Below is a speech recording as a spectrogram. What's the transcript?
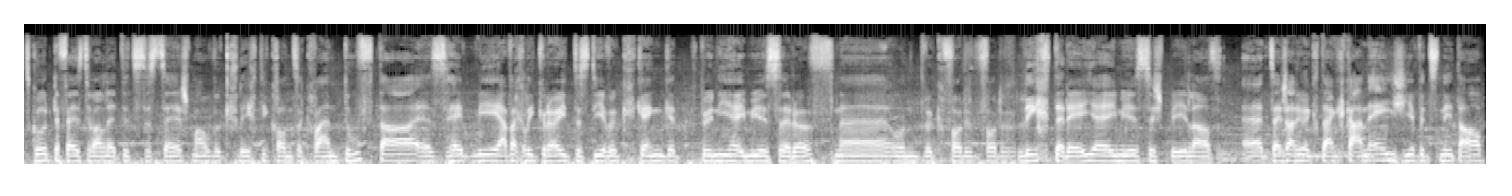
Das Gurtenfestival hat jetzt das, erste Mal wirklich richtig konsequent aufgetan. Es hat mich einfach ein bisschen dass die wirklich gegen die Bühne haben müssen öffnen und wirklich vor, vor lichten Reihen haben müssen spielen. Also, äh, zuerst habe ich wirklich gedacht, nein, schieben es nicht ab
